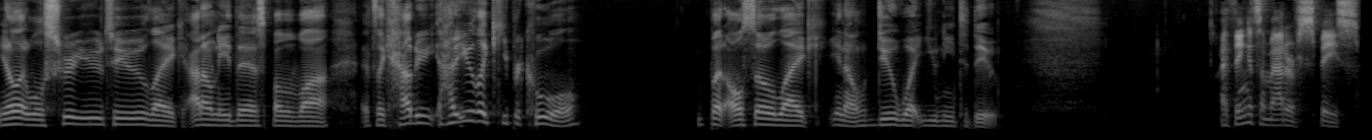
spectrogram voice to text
you know, what, well, screw you too. Like, I don't need this. Blah blah blah. It's like, how do you, how do you like keep her cool, but also like, you know, do what you need to do. I think it's a matter of space.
